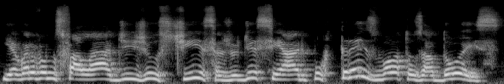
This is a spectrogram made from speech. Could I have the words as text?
E agora vamos falar de justiça, judiciário. Por três votos a dois,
